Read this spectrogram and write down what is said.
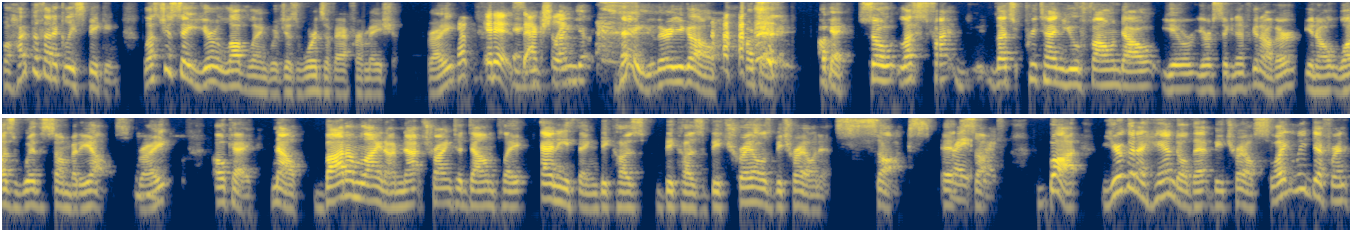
but hypothetically speaking let's just say your love language is words of affirmation right Yep. It is and actually. out- hey, there you go. Okay. Okay. So let's find let's pretend you found out your your significant other, you know, was with somebody else, Mhm. right? Okay. Now, bottom line, I'm not trying to downplay anything because because betrayal is betrayal and it sucks. It Right. sucks. But you're going to handle that betrayal slightly different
